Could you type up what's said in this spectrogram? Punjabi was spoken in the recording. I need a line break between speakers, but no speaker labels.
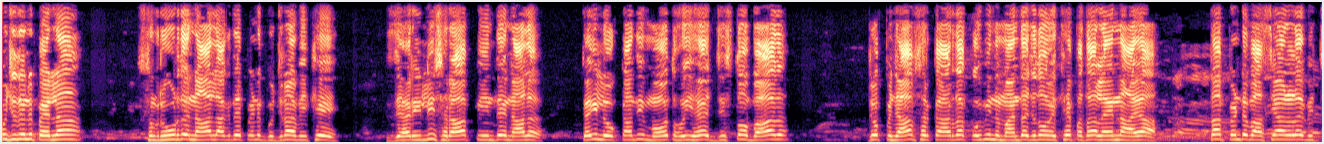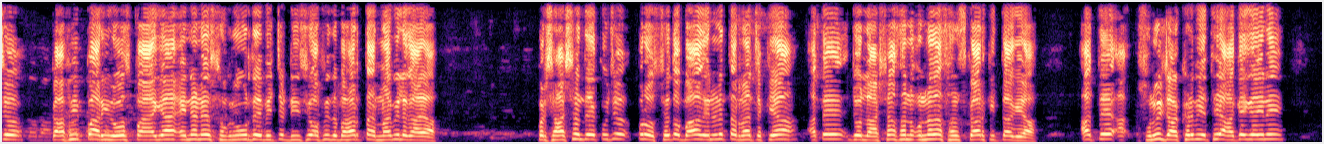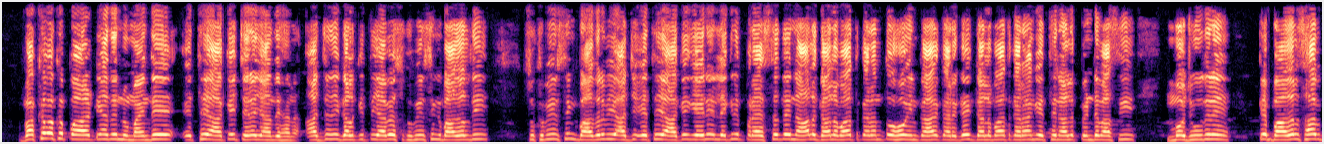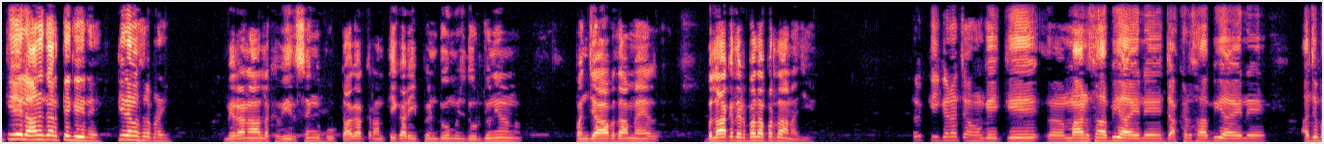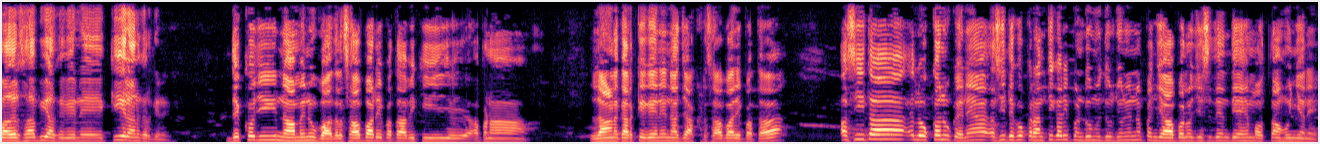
ਕੁਝ ਦਿਨ ਪਹਿਲਾਂ ਸੰਗਰੂਰ ਦੇ ਨਾਲ ਲੱਗਦੇ ਪਿੰਡ ਗੁਜਰਾ ਵਿਖੇ ਜ਼ਹਿਰੀਲੀ ਸ਼ਰਾਬ ਪੀਣ ਦੇ ਨਾਲ ਕਈ ਲੋਕਾਂ ਦੀ ਮੌਤ ਹੋਈ ਹੈ, ਜਿਸ ਤੋਂ ਬਾਅਦ ਜੋ ਪੰਜਾਬ ਸਰਕਾਰ ਦਾ ਕੋਈ ਵੀ ਨੁਮਾਇੰਦਾ ਜਦੋਂ ਇੱਥੇ ਪਤਾ ਲੈਣ ਆਇਆ, ਤਾਂ ਪਿੰਡ ਵਾਸੀਆਂ ਦੇ ਵਿੱਚ ਕਾਫੀ ਭਾਰੀ ਰੋਸ ਪਾਇਆ ਗਿਆ। ਇਹਨਾਂ ਨੇ ਸੰਗਰੂਰ ਦੇ ਵਿੱਚ ਡੀਸੀ ਆਫਿਸ ਦੇ ਬਾਹਰ ਧਰਨਾ ਵੀ ਲਗਾਇਆ। ਪ੍ਰਸ਼ਾਸਨ ਦੇ ਕੁਝ ਭਰੋਸੇ ਤੋਂ ਬਾਅਦ ਇਹਨਾਂ ਨੇ ਧਰਨਾ ਚੱਕਿਆ ਅਤੇ ਜੋ ਲਾਸ਼ਾਂ ਸਨ, ਉਹਨਾਂ ਦਾ ਸੰਸਕਾਰ ਕੀਤਾ ਗਿਆ ਅਤੇ ਸੁਨੀਲ ਜਾਖੜ ਵੀ ਇੱਥੇ ਆ ਕੇ ਗਏ ਨੇ। ਵੱਖ-ਵੱਖ ਪਾਰਟੀਆਂ ਦੇ ਨੁਮਾਇੰਦੇ ਇੱਥੇ ਆ ਕੇ ਚਲੇ ਜਾਂਦੇ ਹਨ। ਅੱਜ ਦੀ ਗੱਲ ਕੀਤੀ ਜਾਵੇ ਸੁਖਬੀਰ ਸਿੰਘ ਬਾਦਲ ਦੀ ਸੁਖਬੀਰ ਸਿੰਘ ਬਾਦਲ ਵੀ ਅੱਜ ਇੱਥੇ ਆ ਕੇ ਗਏ ਨੇ ਲੇਕਿਨ ਪ੍ਰੈਸ ਦੇ ਨਾਲ ਗੱਲਬਾਤ ਕਰਨ ਤੋਂ ਉਹ ਇਨਕਾਰ ਕਰ ਗਏ। ਗੱਲਬਾਤ ਕਰਾਂਗੇ ਇੱਥੇ ਨਾਲ ਪਿੰਡ ਵਾਸੀ ਮੌਜੂਦ ਨੇ ਕਿ ਬਾਦਲ ਸਾਹਿਬ ਕੀ ਐਲਾਨ ਕਰਕੇ ਗਏ ਨੇ। ਕੀ ਨਾਮ ਸਰ ਆਪਣਾ ਜੀ?
ਮੇਰਾ ਨਾਮ ਲਖਵੀਰ ਸਿੰਘ ਬੂਟਾਗਾ ਕ੍ਰਾਂਤੀਕਾਰੀ ਪਿੰਡੂ ਮਜ਼ਦੂਰ ਯੂਨੀਅਨ ਪੰਜਾਬ ਦਾ ਮੈਂ ਬਲਾਕ ਦਰਬਾ ਦਾ ਪ੍ਰਧਾਨ ਹਾਂ ਜੀ।
ਸਰ ਕੀ ਕਹਿਣਾ ਚਾਹੋਗੇ ਕਿ ਮਾਨ ਸਾਹਿਬ ਵੀ ਆਏ ਨੇ ਜਾਖੜ ਸਾਹਿਬ ਵੀ ਆਏ ਨੇ ਅੱਜ ਬਾਦਲ ਸਾਹਿਬ ਵੀ ਆ ਕੇ ਗਏ ਨੇ ਕੀ ਐਲਾਨ ਕਰਕੇ ਨੇ?
ਦੇਖੋ ਜੀ, ਨਾ ਮੈਨੂੰ ਬਾਦਲ ਸਾਹਿਬ ਬਾਰੇ ਪਤਾ ਵੀ ਕੀ ਆਪਣਾ ਐਲਾਨ ਕਰਕੇ ਗਏ ਨੇ, ਨਾ ਜਾਖੜ ਸਾਹਿਬ ਬਾਰੇ ਪਤਾ। ਅਸੀਂ ਤਾਂ ਲੋਕਾਂ ਨੂੰ ਕਹਿੰਦੇ ਆ ਅਸੀਂ ਦੇਖੋ ਕ੍ਰਾਂਤੀਕਾਰੀ ਪਿੰਡੂ ਮਜ਼ਦੂਰ ਯੂਨੀਅਨ ਪੰਜਾਬ ਵੱਲੋਂ ਜਿਸ ਦਿਨ ਦੀਆਂ ਇਹ ਮੌਤਾਂ ਹੋਈਆਂ ਨੇ,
